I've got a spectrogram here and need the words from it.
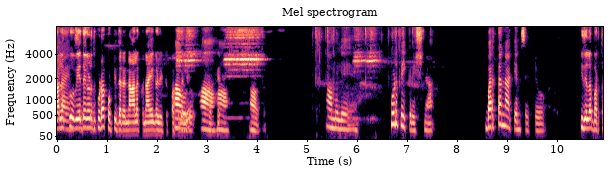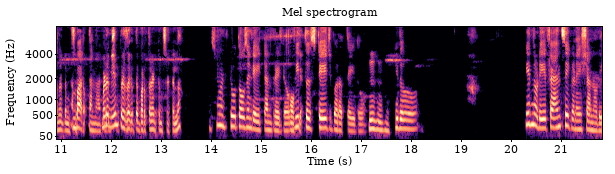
ನಾಲ್ಕು ವೇದಗಳದ್ದು ಕೂಡ ಕೊಟ್ಟಿದ್ದಾರೆ ನಾಲ್ಕು ನಾಯಿಗಳಿಟ್ಟು ಪಕ್ಕದಲ್ಲಿ. ಹೌದು. ಹಾ, Okay. ಹಾ, ಹೌದು. ಆಮೇಲೆ ಉಡುಪಿ ಕೃಷ್ಣ. ಭರತನಾಟ್ಯಂ ಸೆಟ್ಟು ಇದೆಲ್ಲ ಭರತನಾಟ್ಯಂ ಭರತನಾಟ್ಯಂ ಮೇಡಮ್ ಏನ್ ಪ್ರೈಸ್ ಆಗುತ್ತೆ ಭರತನಾಟ್ಯಂ ಸೆಟ್ ಎಲ್ಲ? Two thousand eight hundred. With stage ಬರುತ್ತೆ ಇದು. ಇದು ಇದು ನೋಡಿ ಫ್ಯಾನ್ಸಿ ಗಣೇಶ ನೋಡಿ.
